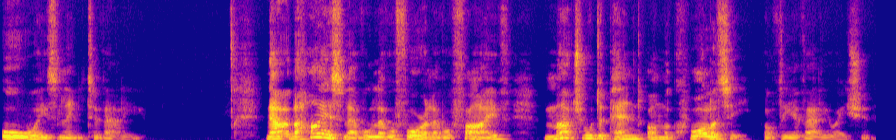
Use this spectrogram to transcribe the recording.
always linked to value. Now, at the highest level, level four and level five, much will depend on the quality of the evaluation.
